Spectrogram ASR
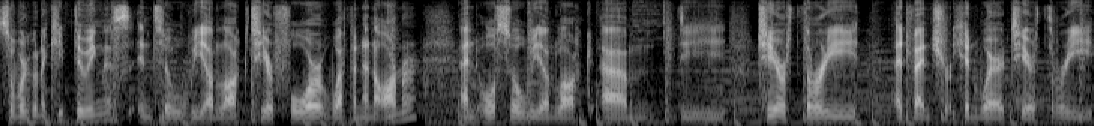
So we're going to keep doing this until we unlock tier 4 weapon and armor and also we unlock um, the tier 3 adventure. You can wear tier 3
